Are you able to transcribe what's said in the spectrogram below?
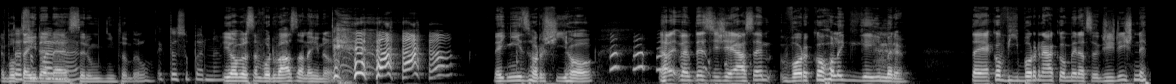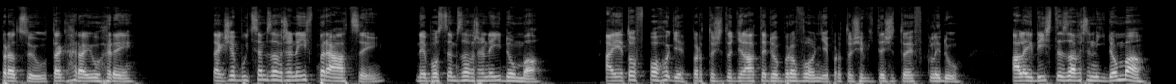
Nebo To týden, super, ne? 7 dní to bylo. Tak to super, ne? Jo, byl jsem odvázaný, no. Není nic horšího. Ale vemte si, že já jsem workaholic gamer. To je jako výborná kombinace, takže když nepracuju, tak hraju hry. Takže buď jsem zavřený v práci, nebo jsem zavřený doma. A je to v pohodě, protože to děláte dobrovolně, protože víte, že to je v klidu. Ale když jste zavřený doma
